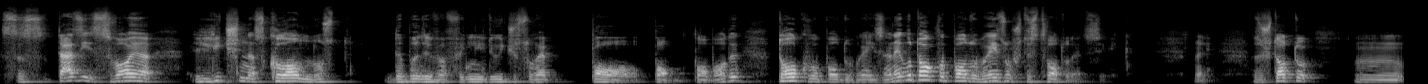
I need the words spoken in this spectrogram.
с тази своя лична склонност да бъде в едни или други часове по, по, по-бодър, толкова по-добре и за него, толкова по-добре и за обществото, дето си вика. Нали? Защото м-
